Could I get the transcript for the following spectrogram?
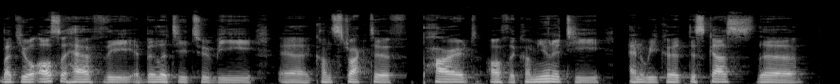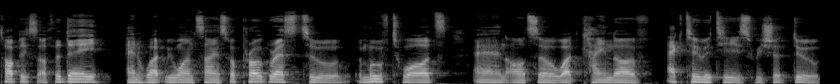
but you'll also have the ability to be a constructive part of the community and we could discuss the topics of the day and what we want Science for Progress to move towards and also what kind of activities we should do.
